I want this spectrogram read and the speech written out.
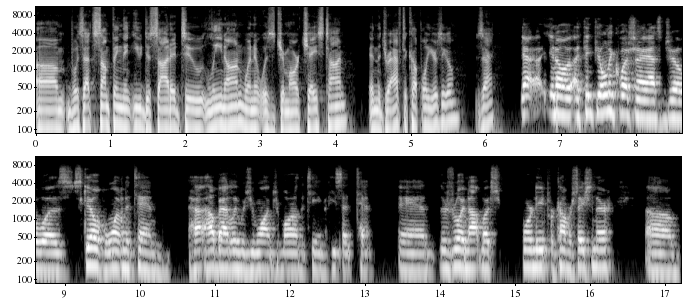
um, was that something that you decided to lean on when it was Ja'Marr Chase time in the draft a couple years ago, Zac? Yeah, you know, I think the only question I asked Joe was scale of one to ten, how, how badly would you want Ja'Marr on the team? And he said ten. And there's really not much more need for conversation there. Um,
